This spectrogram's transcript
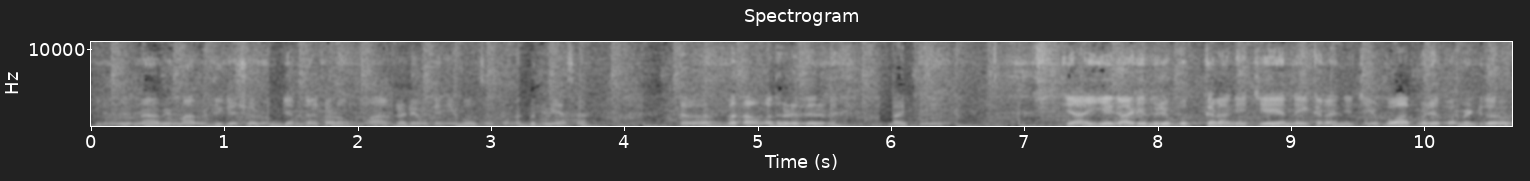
क्योंकि मैं अभी मारुति के शोरूम के अंदर खड़ा हूँ, वहाँ खड़े होकर नहीं बोल सकता मैं कुछ भी ऐसा। तो बताऊँगा थोड़ी देर में। बाकी क्या ये गाड़ी मुझे बुक करानी चाहिए या नहीं करानी चाहिए, वो आप मुझे कमेंट करो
